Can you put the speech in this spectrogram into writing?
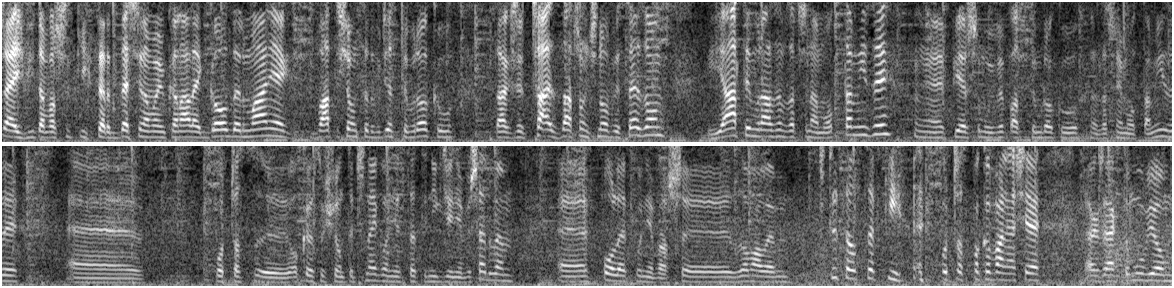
Cześć, witam Was wszystkich serdecznie na moim kanale Golden Maniek w 2020 roku. Także czas zacząć nowy sezon. Ja tym razem zaczynam od Tamizy. E, Pierwszy mój wypad w tym roku zaczniemy od Tamizy. E, Podczas e, okresu świątecznego niestety nigdzie nie wyszedłem w pole, ponieważ złamałem sztycę od cewki podczas pakowania się. Także jak to mówią,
